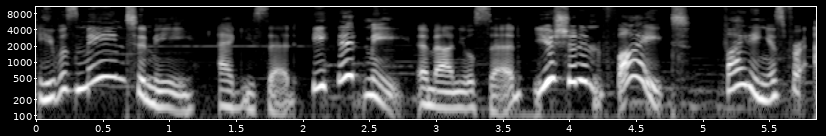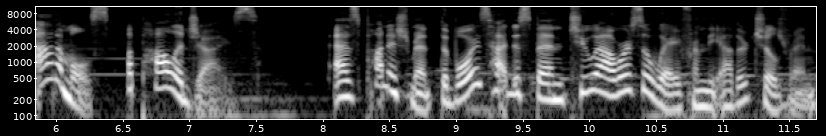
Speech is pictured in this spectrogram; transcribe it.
He was mean to me, Aggie said. He hit me, Emmanuel said. You shouldn't fight. Fighting is for animals. Apologize. As punishment, the boys had to spend two hours away from the other children,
